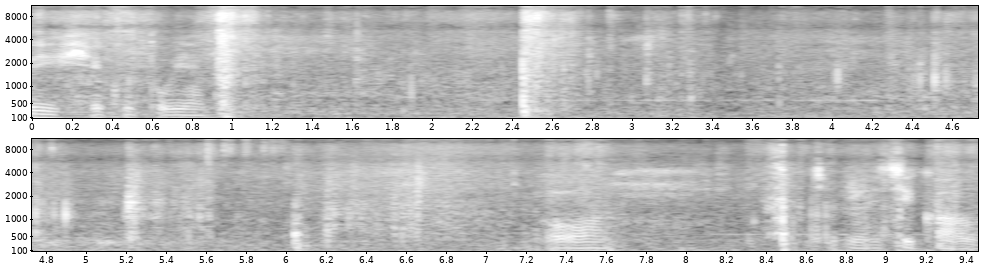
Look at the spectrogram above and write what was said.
Хто їх ще купує? О, це вже цікаво.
